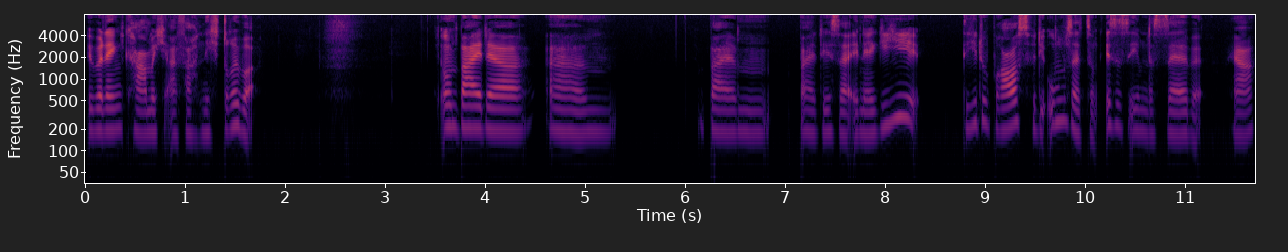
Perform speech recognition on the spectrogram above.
über den kam ich einfach nicht drüber. Und bei der, ähm, beim, bei dieser Energie, die du brauchst für die Umsetzung, ist es eben dasselbe. Ja,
